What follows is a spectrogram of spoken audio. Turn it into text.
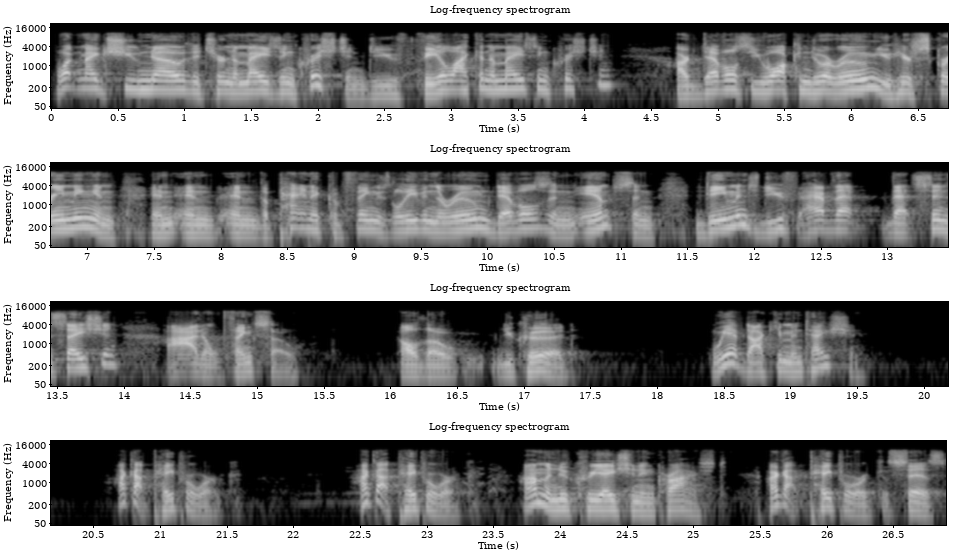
what makes you know that you're an amazing Christian? Do you feel like an amazing Christian? Are devils, you walk into a room, you hear screaming and, and, and, and the panic of things leaving the room, devils and imps and demons? Do you have that, that sensation? I don't think so, although you could. We have documentation. I got paperwork. I got paperwork. I'm a new creation in Christ. I got paperwork that says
